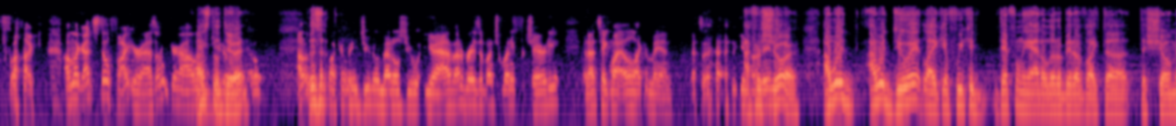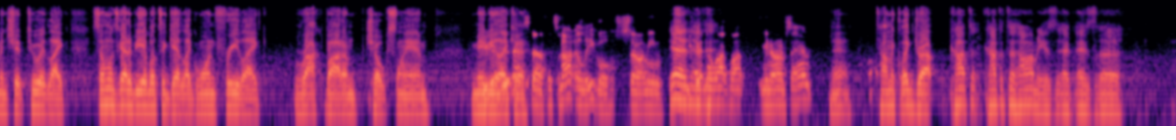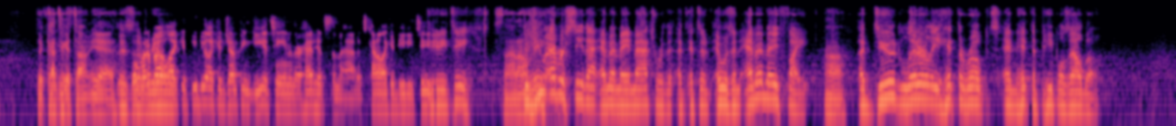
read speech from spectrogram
fuck. I'm like, I'd still fight your ass. I don't care how. I'll still do it. medals- I don't Listen- give fuck how many judo medals you you have. I'd raise a bunch of money for charity, and I'd take my L like a man. That's a you know for I mean? sure. I would I would do it like if we could definitely add a little bit of like the the showmanship to it. Like someone's got to be able to get like one free like rock bottom choke slam, You maybe can like do that a stuff. It's not illegal. So I mean, Yeah, you get the rock bottom. You know what I'm saying? yeah atomic leg drop. Kata Kata Tatami is is the The Katsugatami, yeah. Well, the what real about like if you do like a jumping guillotine and their head hits the mat? It's kind of like a DDT. DDT. It's not on Did me. you ever see that MMA match where the, it's a it was an MMA fight? uh, A dude literally hit the ropes and hit the people's elbow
